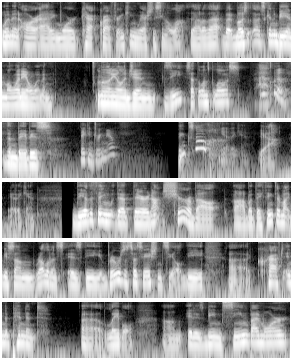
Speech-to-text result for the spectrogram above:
Women are adding more craft drinking. We actually seen a lot out of that, but most of that's going to be in millennial women, millennial and Gen Z. Is that the ones below us? No clue. Them babies. They can drink now? Think so? Yeah, they can. Yeah, yeah, they can. The other thing that they're not sure about, uh, but they think there might be some relevance, is the Brewers Association seal, the uh, craft independent uh, label. Um, it is being seen by more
